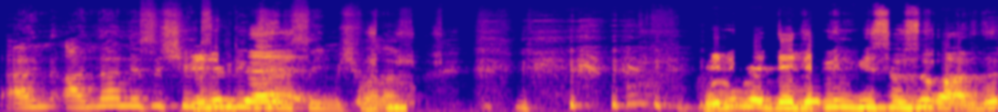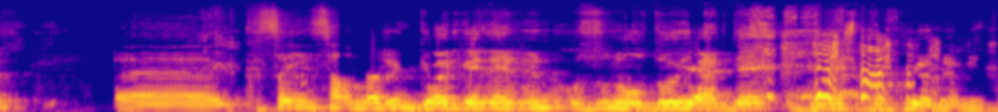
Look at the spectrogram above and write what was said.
An, anneannesi Shakespeare'in de- karısıymış falan. Benim de dedemin bir sözü vardır. Ee, kısa insanların gölgelerinin uzun olduğu yerde güneş batıyor demiş.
